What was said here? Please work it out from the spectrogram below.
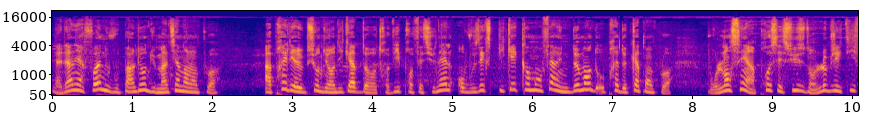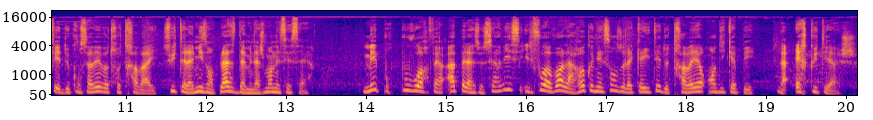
La dernière fois, nous vous parlions du maintien dans l'emploi. Après l'éruption du handicap dans votre vie professionnelle, on vous expliquait comment faire une demande auprès de Cap Emploi pour lancer un processus dont l'objectif est de conserver votre travail suite à la mise en place d'aménagements nécessaires. Mais pour pouvoir faire appel à ce service, il faut avoir la reconnaissance de la qualité de travailleur handicapé, la RQTH.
